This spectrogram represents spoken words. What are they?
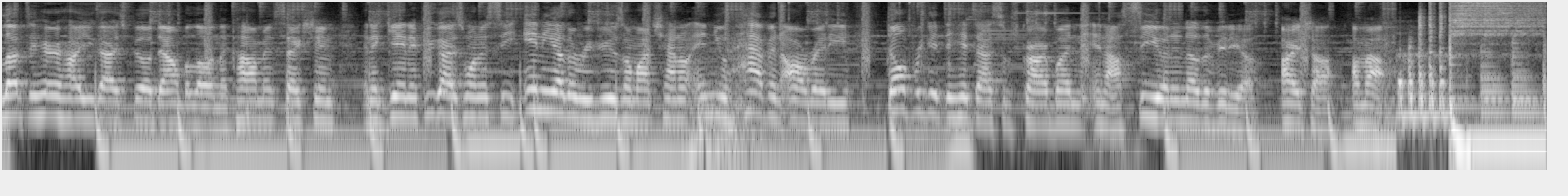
Would love to hear how you guys feel down below in the comment section. And again, if you guys want to see any other reviews on my channel and you haven't already, don't forget to hit that subscribe button and I'll see you in another video. All right, y'all, I'm out.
